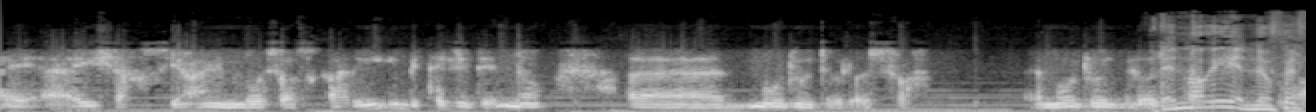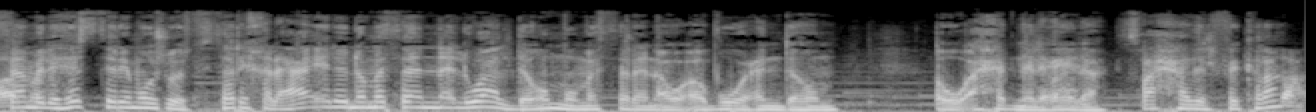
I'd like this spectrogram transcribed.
أي أي شخص يعاني من الوسواس القهري بتجد إنه آه، موجود بالأسرة. موجود بالأسرة لأنه إيه إنه في ال family history موجود في تاريخ العائلة إنه مثلا الوالدة أمه مثلا أو أبوه عندهم أو أحد من العيلة. صح هذه الفكرة؟ صح.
